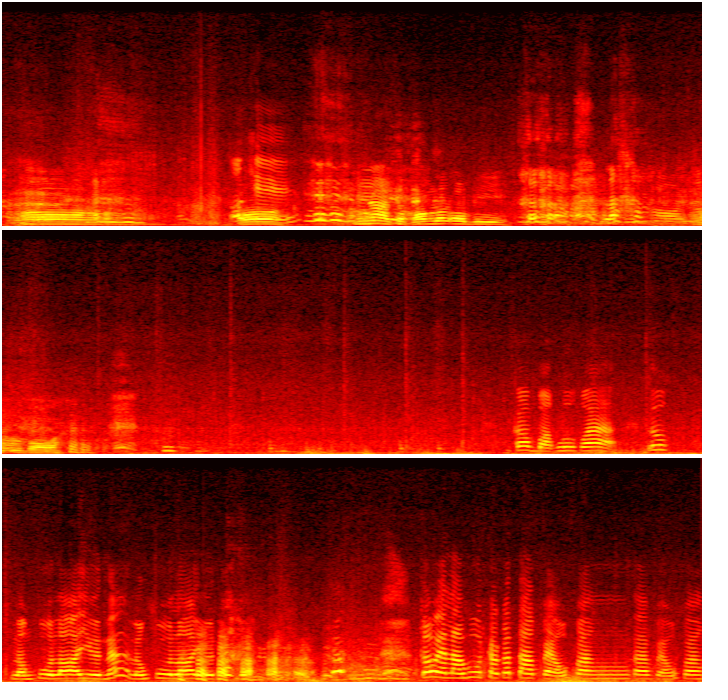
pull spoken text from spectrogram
ค่ะ อ๋อ โอเคนี่น่าเจ้าของรถโอบีแล้วอีโบ ก็บอกลูกว่า ลูกหลวงปู่รออยู่นะหลวงปู่รออยู่นะก็เว ลาพูดเขาก็ตาแป๋วฟังตาแป๋วฟัง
